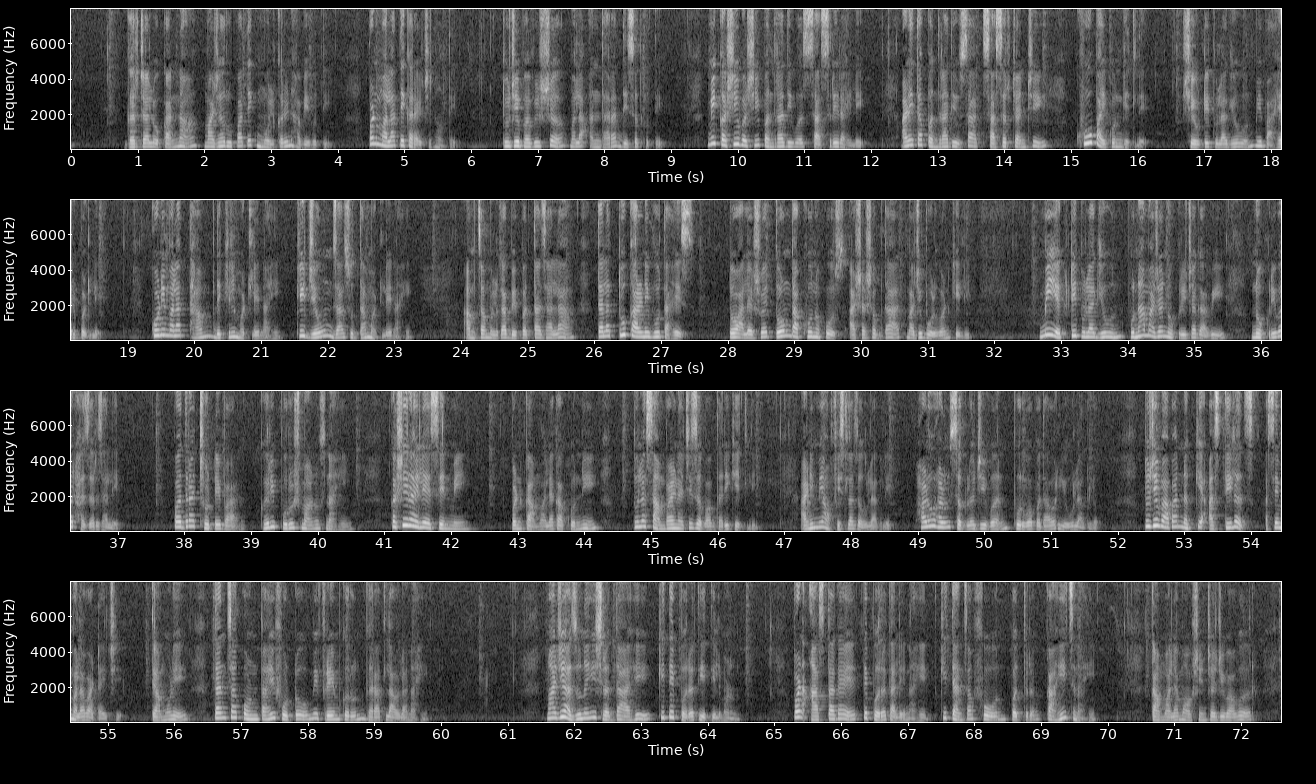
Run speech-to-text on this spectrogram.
घरच्या लोकांना माझ्या रूपात एक मोलकरीण हवी होती पण मला ते करायचे नव्हते. तुझे भविष्य मला अंधारात दिसत होते. मी कशी बशी पंधरा दिवस सासरी राहिले आणि त्या पंधरा दिवसात सासरच्यांची खूप ऐकून घेतले. शेवटी तुला घेऊन मी बाहेर पडले. कोणी मला थांब देखील म्हटले नाही की जेवून जा सुद्धा म्हटले नाही. आमचा मुलगा बेपत्ता झाला त्याला तू कारणीभूत आहेस. तो आल्याशिवाय तोंड दाखवू नकोस अशा शब्दात माझी बोळवण केली. मी एकटी तुला घेऊन पुन्हा माझ्या नोकरीच्या गावी नोकरीवर हजर झाले. पदरात छोटे बाळ घरी पुरुष माणूस नाही. कशी राहिली असेन मी? पण कामवाल्या काकूंनी तुला सांभाळण्याची जबाबदारी घेतली आणि मी ऑफिसला जाऊ लागले. हळूहळू सगळं जीवन पूर्वपदावर येऊ लागलं. तुझे बाबा नक्की असतीलच असे मला वाटायचे. त्यामुळे त्यांचा कोणताही फोटो मी फ्रेम करून घरात लावला नाही. माझी अजूनही श्रद्धा आहे की ते परत येतील म्हणून. पण आजतागाय ते परत आले नाहीत की त्यांचा फोन पत्र काहीच नाही. कामाला मावशींच्या जीवावर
